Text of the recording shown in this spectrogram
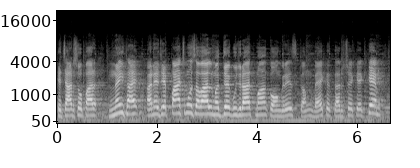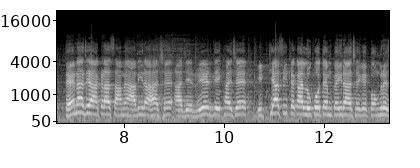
કે ચારસો પાર નહીં થાય. અને જે પાંચમો સવાલ મધ્ય ગુજરાતમાં કોંગ્રેસ કમબેક કરશે કે કેમ? તેના જે આંકડા સામે આવી રહ્યા છે, આ જે રેડ દેખાય છે, ઇઠ્યાસી લોકો તેમ કહી રહ્યા છે કે કોંગ્રેસ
